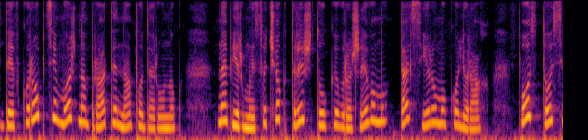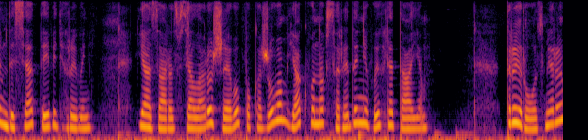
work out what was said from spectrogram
Йде в коробці, можна брати на подарунок. Набір мисочок 3 штуки в рожевому та сірому кольорах по 179 гривень. Я зараз взяла рожеву, покажу вам, як вона всередині виглядає. Три розміри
